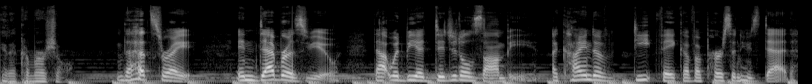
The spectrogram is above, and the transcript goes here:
in a commercial. That's right. In Debra's view, that would be a digital zombie, a kind of deepfake of a person who's dead.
